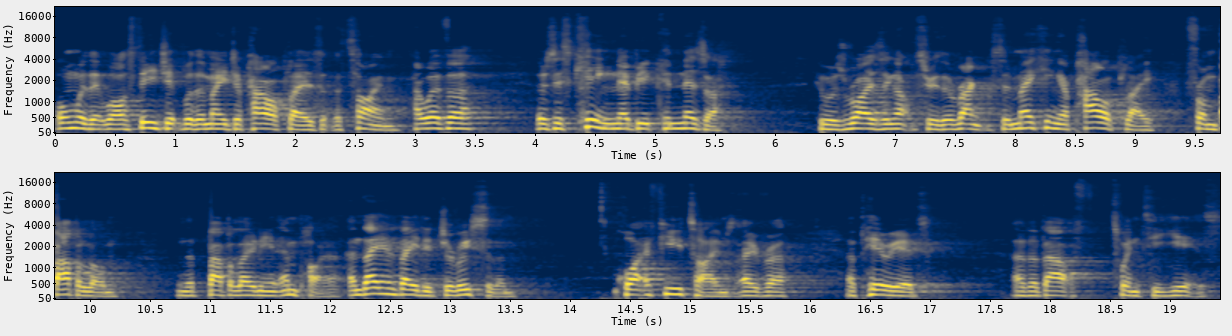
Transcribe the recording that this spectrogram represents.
on with it, whilst Egypt were the major power players at the time. However, there was this king, Nebuchadnezzar, who was rising up through the ranks and making a power play from Babylon and the Babylonian Empire, and they invaded Jerusalem quite a few times over a, a period of about 20 years.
